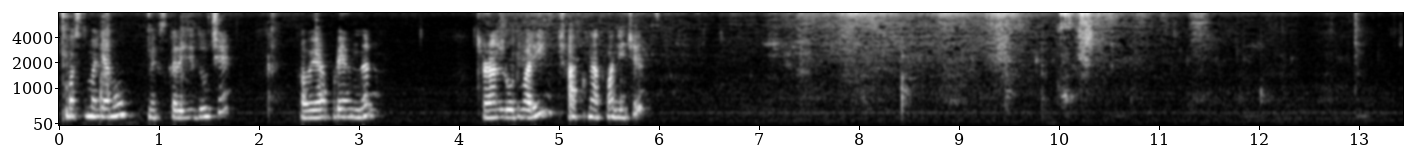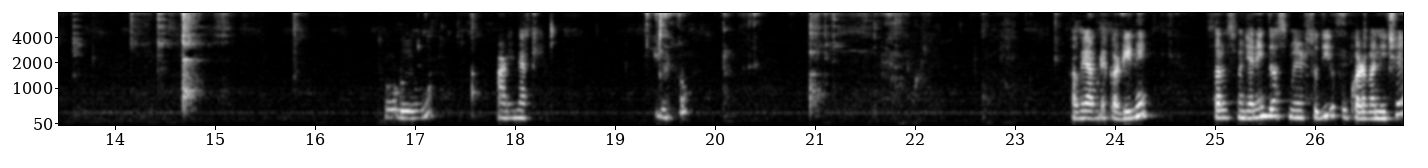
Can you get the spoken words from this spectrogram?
મસ્ત મજાનું મિક્સ કરી દીધું છે. હવે આપણે અંદર ચણા લોટવાળી છાશ નાખવાની છે. થોડું એવું પાણી નાખી. દઈશું હવે આપણે કઢીને સરસ મજાની દસ મિનિટ સુધી ઉકાળવાની છે.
